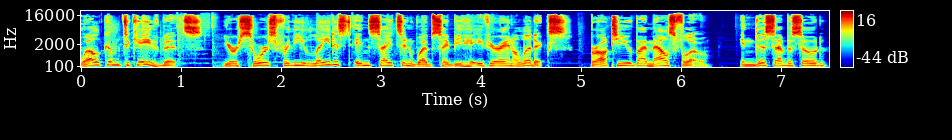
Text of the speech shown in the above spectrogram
Welcome to CaveBits, your source for the latest insights in website behavior analytics, brought to you by Mouseflow. In this episode,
